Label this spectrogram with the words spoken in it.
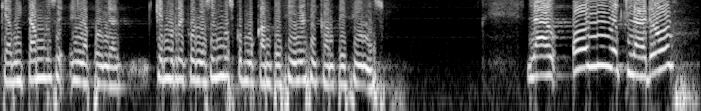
que habitamos en la población, que nos reconocemos como campesinas y campesinos. La ONU declaró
